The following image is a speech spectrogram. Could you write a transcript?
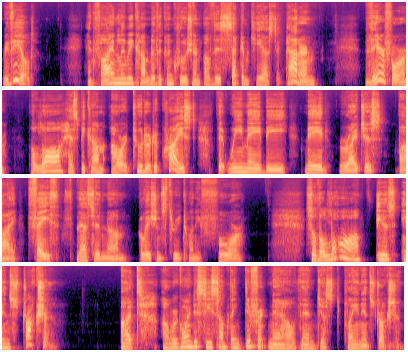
revealed. And finally, we come to the conclusion of this second chiastic pattern. Therefore, the law has become our tutor to Christ that we may be made righteous by faith. That's in um, Galatians 3:24. So the law is instruction. But uh, we're going to see something different now than just plain instruction.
